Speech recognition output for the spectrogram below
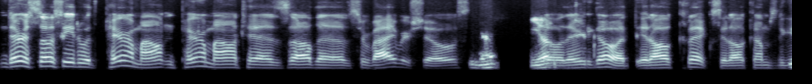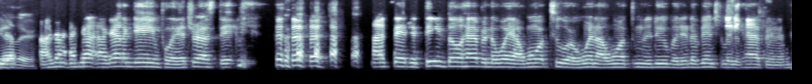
they're associated with Paramount, and Paramount has all the Survivor shows. Yep. So there you go. It, it all clicks. It all comes together. I got, I got, I got a game plan. Trust it. I said the things don't happen the way I want to or when I want them to do, but it eventually happens.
